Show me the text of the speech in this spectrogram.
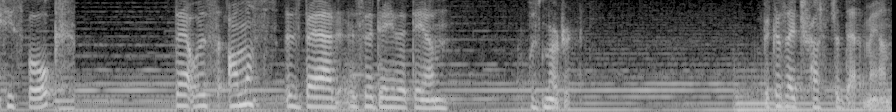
He spoke. That was almost as bad as the day that Dan was murdered. Because I trusted that man.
